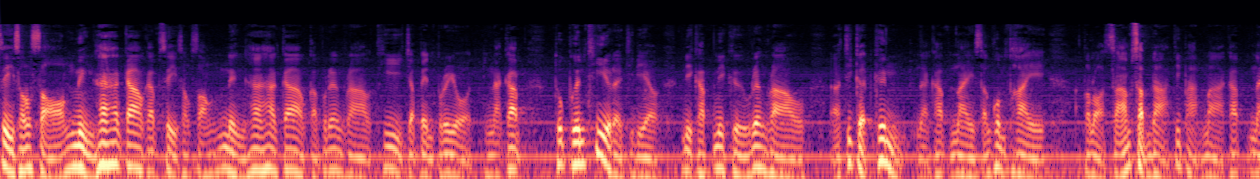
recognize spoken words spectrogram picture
422-1559 ครับ 422-1559 กับเรื่องราวที่จะเป็นประโยชน์นะครับทุกพื้นที่เลยทีเดียวนี่ครับนี่คือเรื่องราวที่เกิดขึ้นนะครับในสังคมไทยตลอด 3 สัปดาห์ที่ผ่านมาครับใน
